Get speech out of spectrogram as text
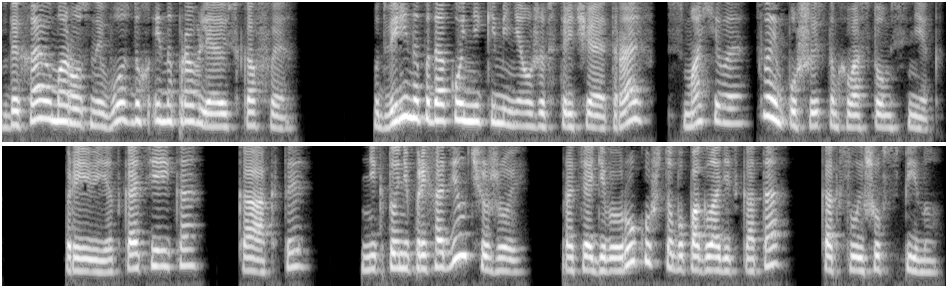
вдыхаю морозный воздух и направляюсь в кафе. У двери на подоконнике меня уже встречает Ральф, смахивая своим пушистым хвостом снег. «Привет, котейка! Как ты? Никто не приходил чужой?» Протягиваю руку, чтобы погладить кота, как слышу в спину.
